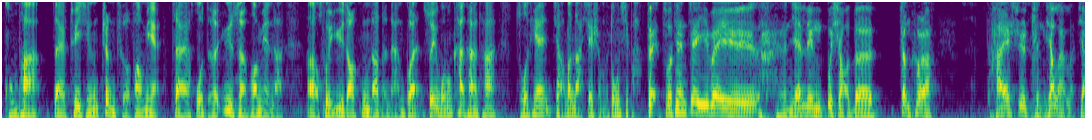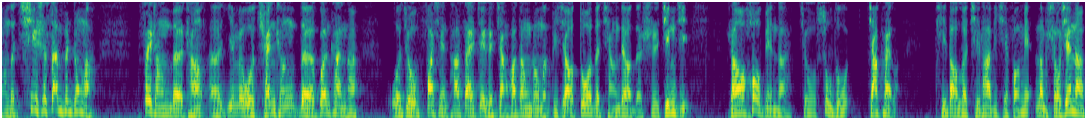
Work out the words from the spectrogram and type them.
恐怕在推行政策方面，在获得预算方面呢，呃，会遇到更大的难关。所以我们看看他昨天讲了哪些什么东西吧。对，昨天这一位年龄不小的政客啊，还是挺下来了，讲了七十三分钟啊。非常的长，呃，因为我全程的观看呢，我就发现他在这个讲话当中呢，比较多的强调的是经济，然后后边呢就速度加快了，提到了其他的一些方面。那么首先呢，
